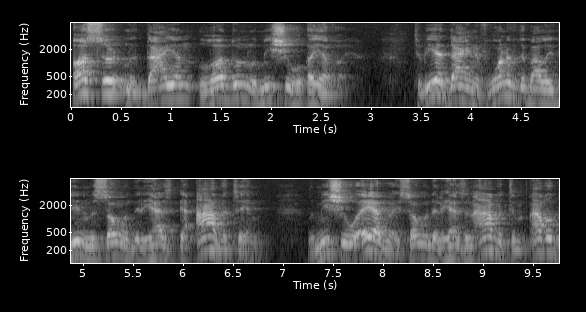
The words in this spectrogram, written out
Osir l'dayan lodun l'mishu oyavoy. To be a dain, if one of the balidinim is someone that he has the ava to him, someone that he has an ava to him, aval.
